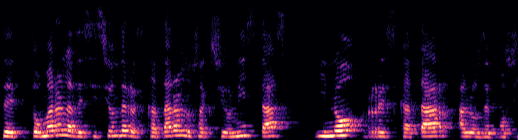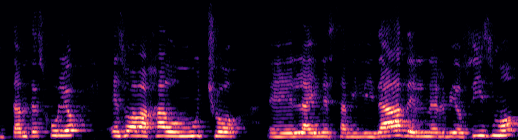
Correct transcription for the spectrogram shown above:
se tomara la decisión de rescatar a los accionistas y no rescatar a los depositantes, Julio. Eso ha bajado mucho eh, la inestabilidad, el nerviosismo,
